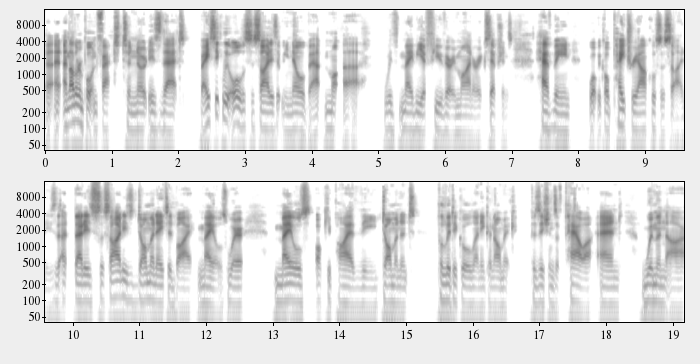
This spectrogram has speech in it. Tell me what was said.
Uh, another important fact to note is that basically all the societies that we know about, uh, with maybe a few very minor exceptions, have been what we call patriarchal societies. That that is societies dominated by males, where males occupy the dominant political and economic positions of power, and women are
